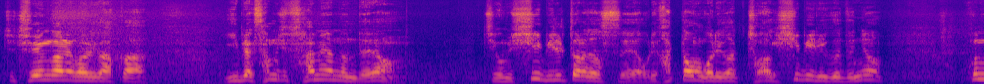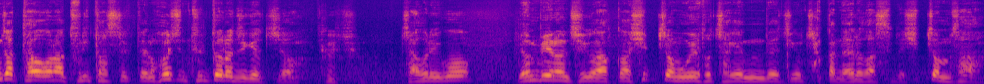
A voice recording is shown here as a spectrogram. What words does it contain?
저 주행 가는 거리가 아까 233이었는데요. 지금 11 떨어졌어요. 우리 갔다 온 거리가 정확히 11이거든요. 혼자 타거나 둘이 탔을 때는 훨씬 덜 떨어지겠죠. 그렇죠. 자 그리고 연비는 지금 아까 10.5에 도착했는데 지금 잠깐 내려갔습니다. 10.4.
